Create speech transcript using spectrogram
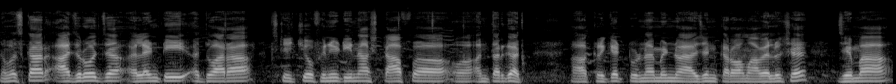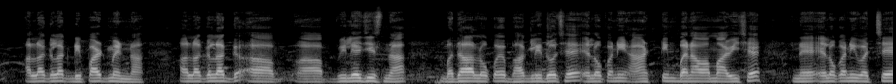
નમસ્કાર. આજરોજ એલએનટી દ્વારા સ્ટેચ્યુ ઓફ યુનિટીના સ્ટાફ અંતર્ગત ક્રિકેટ ટુર્નામેન્ટનું આયોજન કરવામાં આવેલું છે, જેમાં અલગ અલગ ડિપાર્ટમેન્ટના અલગ અલગ વિલેજીસના બધા લોકોએ ભાગ લીધો છે. એ લોકોની આઠ ટીમ બનાવવામાં આવી છે અને એ લોકોની વચ્ચે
